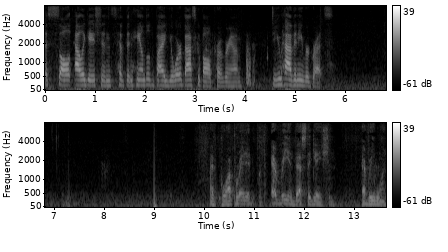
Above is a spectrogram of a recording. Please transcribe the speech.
assault allegations have been handled by your basketball program, do you have any regrets? I've cooperated with every investigation, every one.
